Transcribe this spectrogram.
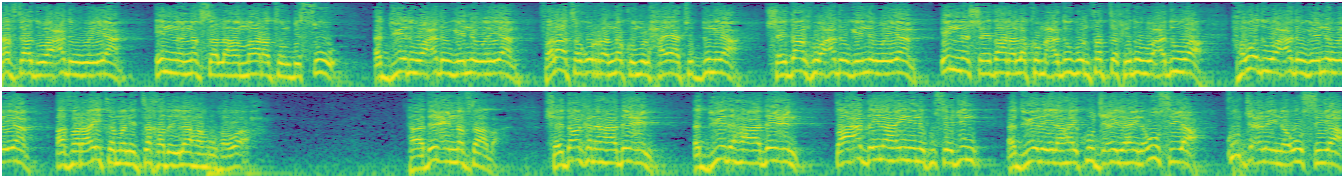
Naftaadu waa cadow weeyaan. Ina nafsa la ammaaratun bisuu adduunyadu waa cadowgeenna weeyaan. Falaa taguranakum alxayaatu dunya. Shaydaanku waa cadowgeenna weeyaan. Ina shaydaana lakum caduwun fatakhiduuhu caduwa hawadu waa cadowgeenna weeyaan. Afara'ayta man ittakhada ilaahahu hawaah ha adeecin naftaada. Shaydaankana ha adeecin adduunyada ha adeecin daacadda ilaahay inayna ku seejin adduunyada ilaahay ku jecel yahayna uu siiyaa ku jeclayna uu siiyaa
